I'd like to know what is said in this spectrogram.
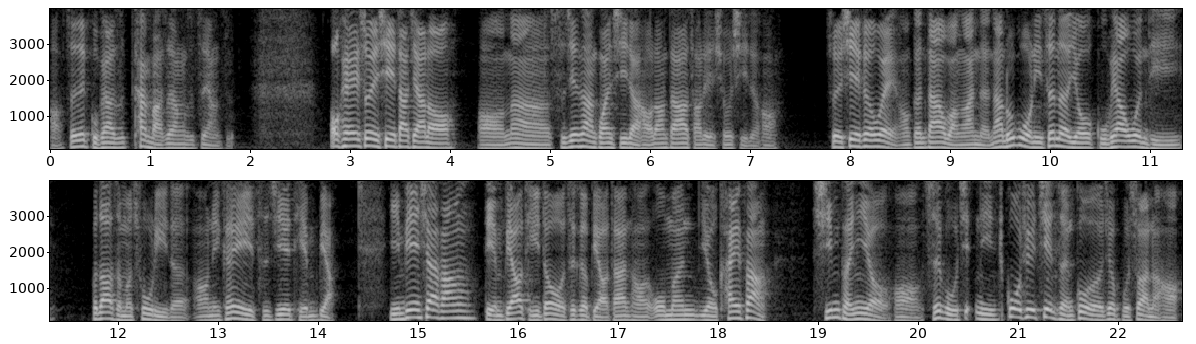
啊，这些股票是看法上是这样子，OK，所以谢谢大家喽。哦，那时间上关系的，好让大家早点休息的哈，所以谢谢各位，哦，跟大家晚安的。那如果你真的有股票问题，不知道怎么处理的哦，你可以直接填表，影片下方点标题都有这个表单哈。我们有开放新朋友哦，持股见你过去见诊过的就不算了哈。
